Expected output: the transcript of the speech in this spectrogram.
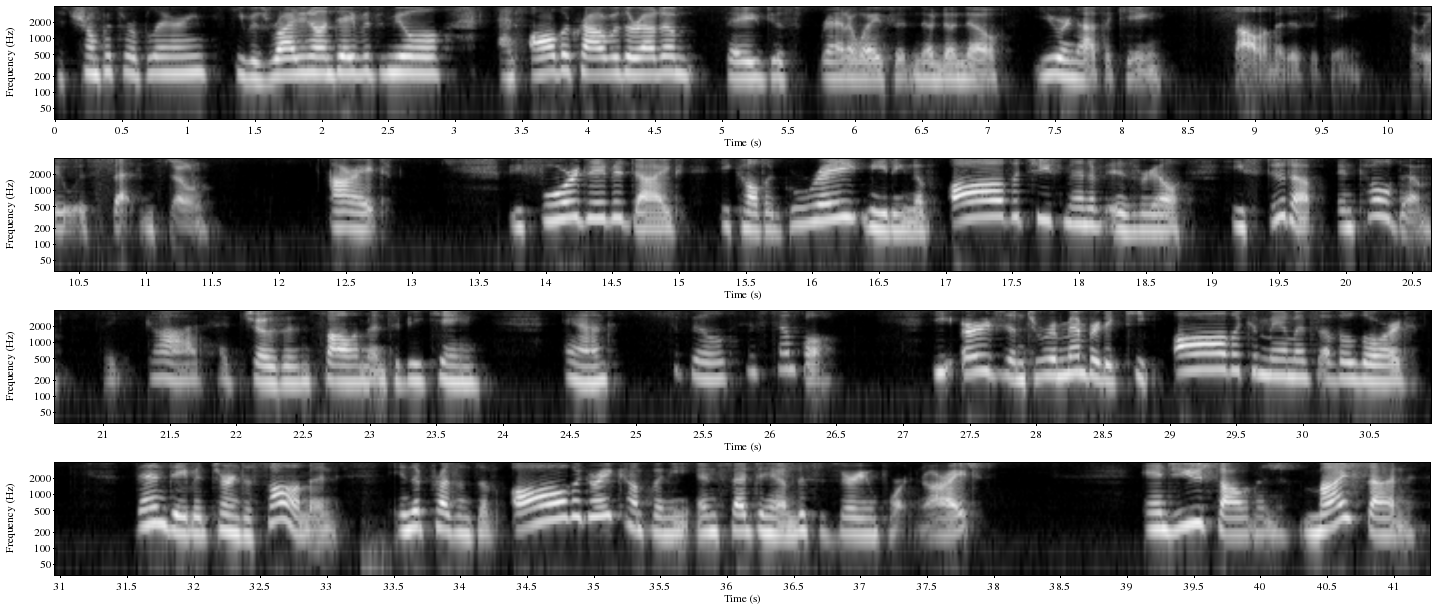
the trumpets were blaring, he was riding on David's mule, and all the crowd was around him, they just ran away said, No, no, no, you are not the king. Solomon is the king. So it was set in stone. All right. Before David died, he called a great meeting of all the chief men of Israel. He stood up and told them that God had chosen Solomon to be king and to build his temple. He urged them to remember to keep all the commandments of the Lord. Then David turned to Solomon in the presence of all the great company and said to him, This is very important, all right? And you, Solomon, my son,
